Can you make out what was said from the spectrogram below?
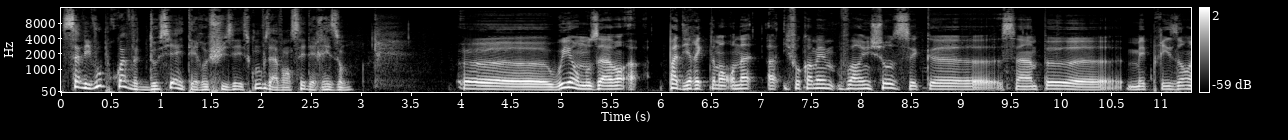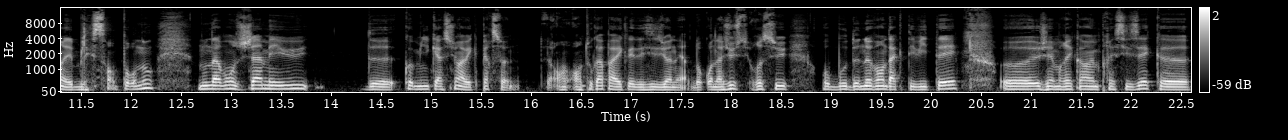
Savez-vous pourquoi votre dossier a été refusé? Est-ce qu'on vous a avancé des raisons? Euh, oui, on nous a ah, pas directement. On a, ah, il faut quand même voir une chose, c'est que c'est un peu euh, méprisant et blessant pour nous. Nous n'avons jamais eu de communication avec personne. En, en tout cas, pas avec les décisionnaires. Donc, on a juste reçu, au bout de 9 ans d'activité, euh, j'aimerais quand même préciser que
